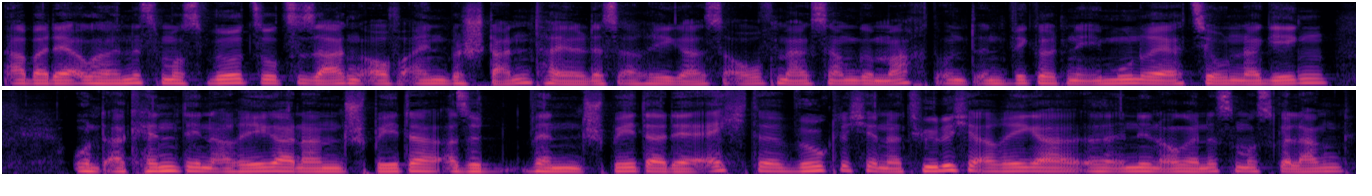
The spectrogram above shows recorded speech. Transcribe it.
aber der Organismus wird sozusagen auf einen Bestandteil des Erregers aufmerksam gemacht und entwickelt eine Immunreaktion dagegen und erkennt den Erreger dann später, also wenn später der echte, wirkliche, natürliche Erreger äh, in den Organismus gelangt,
